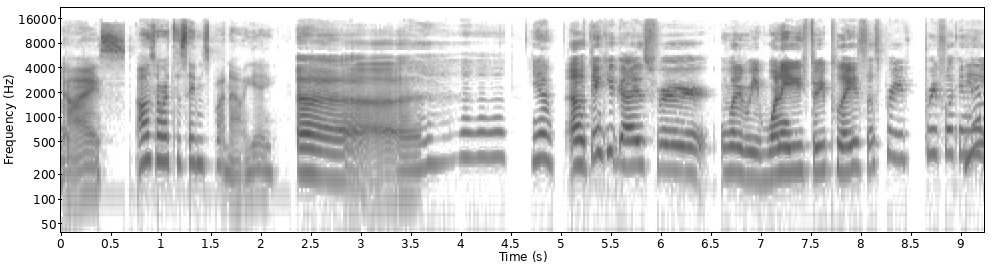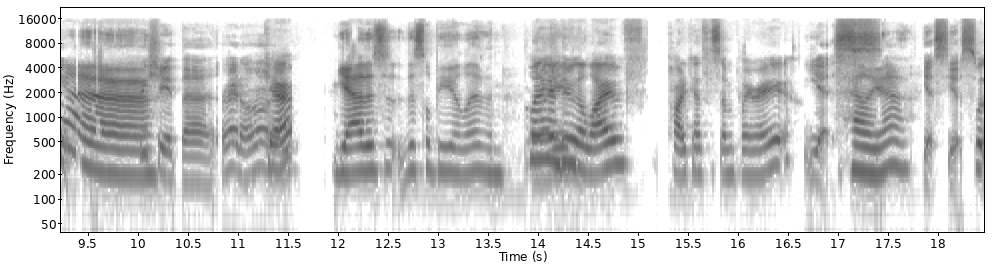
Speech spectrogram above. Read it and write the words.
Nice. Oh, so we're at the same spot now. Yay. Uh. Yeah. Oh, thank you guys for what are we? 183 plays. That's pretty pretty fucking neat. Yeah. Appreciate that. Right on. Yeah. Yeah. This this will be eleven. Planning on doing a live podcast at some point, right? Yes. Hell yeah. Yes. Yes. Was,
